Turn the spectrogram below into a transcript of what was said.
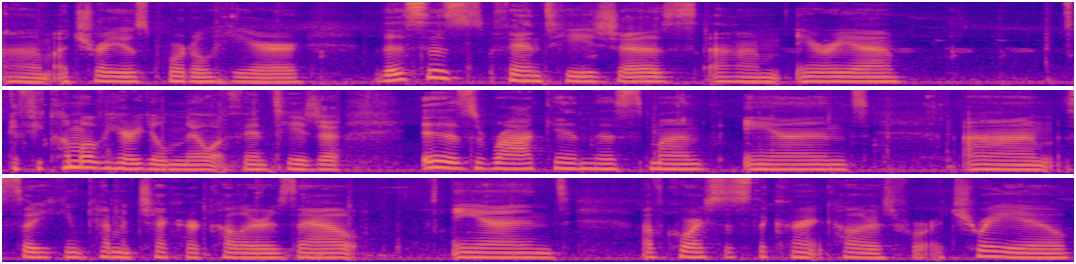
um, Atreyu's portal here. This is Fantasia's um, area. If you come over here, you'll know what Fantasia is rocking this month. And um, so you can come and check her colors out. And of course, it's the current colors for Atreyu.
